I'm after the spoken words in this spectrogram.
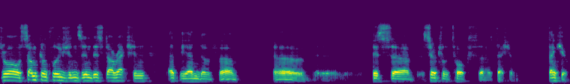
draw some conclusions in this direction at the end of uh, uh, this uh, circular talks session. Thank you.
